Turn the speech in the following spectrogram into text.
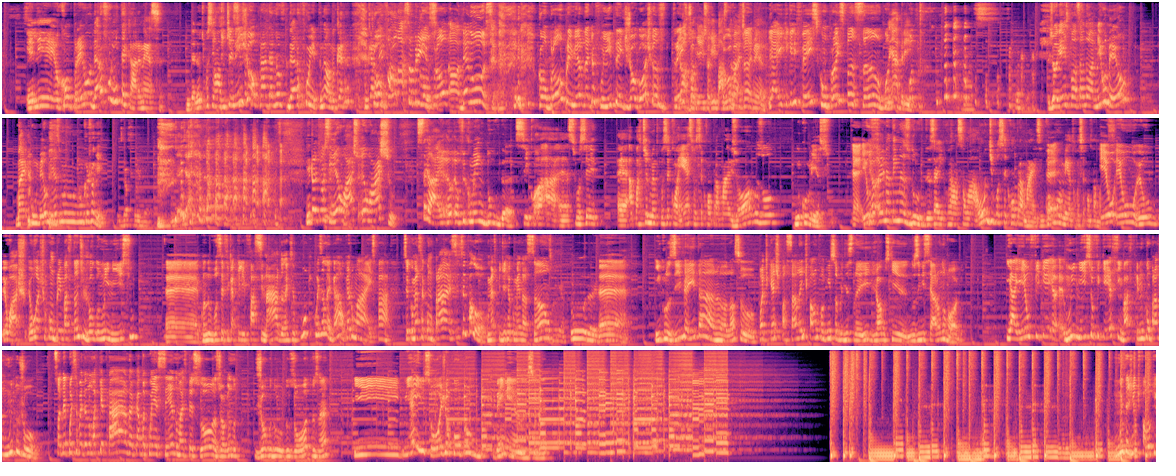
ele. Eu comprei o Dead of Winter, cara, nessa. Entendeu? Tipo assim, ó, A gente nem jogou. comprar of Winter. Não, não quero, não quero nem Comprou- falar sobre isso. Comprou, ó, denúncia! Comprou o primeiro Dead of Winter, a gente jogou acho que umas três, Não, joguei, joguei bastante, jogou bastante. primeiro. E aí o que, que ele fez? Comprou a expansão. Quanto- Nem abri. Nossa. Joguei a expansão de um amigo meu, mas o meu mesmo nunca joguei. Já foi, já. Então, tipo assim, eu acho, eu acho, sei lá, eu, eu fico meio em dúvida se, a- a- é, se você, é, a partir do momento que você conhece, você compra mais jogos ou no começo. É, Eu, eu, eu ainda tenho minhas dúvidas aí com relação a onde você compra mais, em qual É. momento você compra mais. eu, eu, eu, eu acho. Eu acho que eu comprei bastante jogo no início. É, quando você fica aquele fascinado, né? Que você, pô, que coisa legal, quero mais. Pá, você começa a comprar, você falou, começa a pedir recomendação. As miniaturas. É. Inclusive aí tá no nosso podcast passado a gente fala um pouquinho sobre isso daí, jogos que nos iniciaram no hobby. E aí eu fiquei, no início eu fiquei assim, querendo comprar muito jogo. Só depois você vai dando uma quietada, acaba conhecendo mais pessoas, jogando jogo do- dos outros, né? E, e é isso, hoje eu compro bem menos, assim, né?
